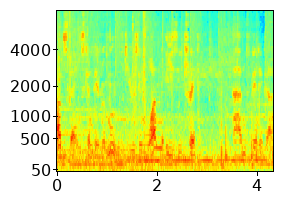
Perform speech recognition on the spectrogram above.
Bloodstains can be removed using one easy trick and vinegar.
